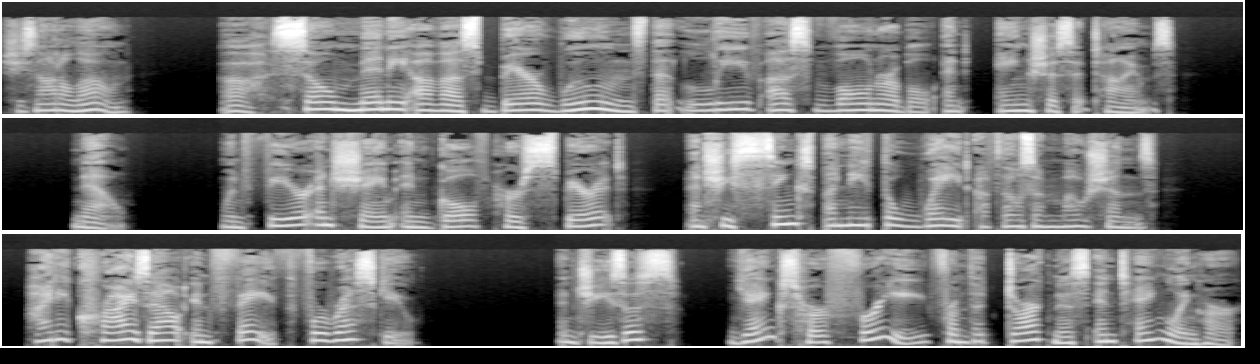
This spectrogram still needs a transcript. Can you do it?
She's not alone. Ugh, so many of us bear wounds that leave us vulnerable and anxious at times. Now, when fear and shame engulf her spirit and she sinks beneath the weight of those emotions. Heidi cries out in faith for rescue. And Jesus yanks her free from the darkness entangling her.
